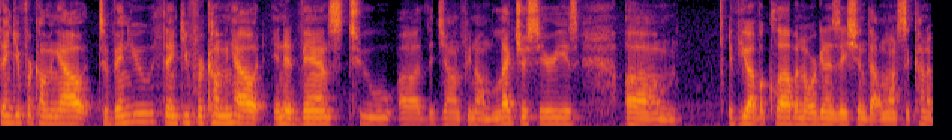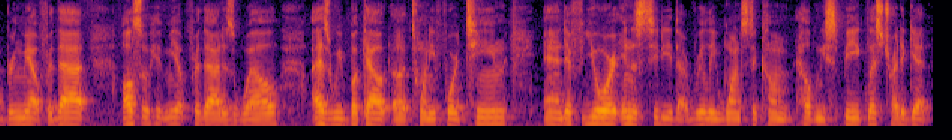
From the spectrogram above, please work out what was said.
Thank you for coming out to Venue. Thank you for coming out in advance to uh, the Jon Phenom lecture series. Um, if you have a club, an organization that wants to kind of bring me out for that, also hit me up for that as well as we book out uh, 2014. And if you're in a city that really wants to come help me speak, let's try to get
